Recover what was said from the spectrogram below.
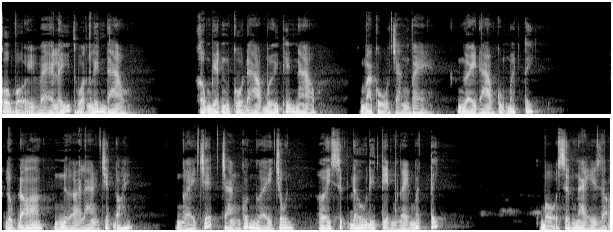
cô vội về lấy thuồng lên đào. Không biết cô đào bới thế nào mà cụ chẳng về, người đào cũng mất tích. Lúc đó nửa làng chết đói, người chết chẳng có người chôn hơi sức đâu đi tìm người mất tích. Bộ xương này rõ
